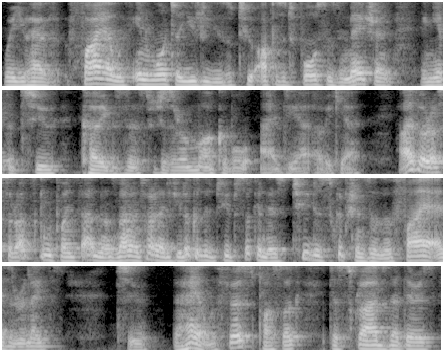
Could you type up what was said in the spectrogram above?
where you have fire within water. Usually, these are two opposite forces in nature, and yet the two coexist, which is a remarkable idea over here. However, Rav Sorotzkin points out and in Oznaim LaTorah that if you look at the two psukim, there's two descriptions of the fire as it relates to the hail. The first pasuk describes that there is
